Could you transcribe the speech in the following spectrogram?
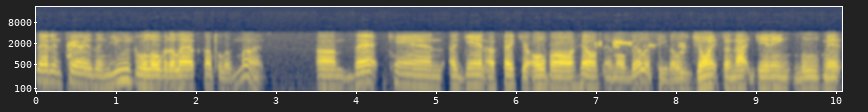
sedentary than usual over the last couple of months um, that can again affect your overall health and mobility. Those joints are not getting movement,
